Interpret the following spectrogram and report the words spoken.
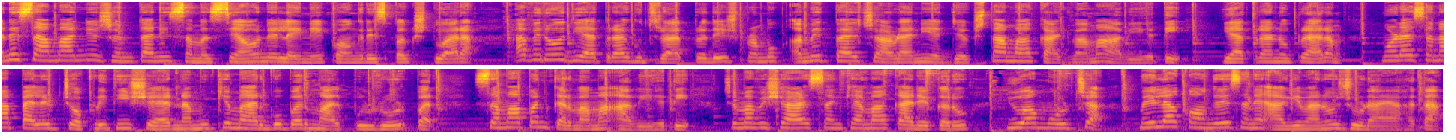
અને સામાન્ય જનતાની સમસ્યાઓને લઈને કોંગ્રેસ પક્ષ દ્વારા આ વિરોધ યાત્રા ગુજરાત પ્રદેશ પ્રમુખ અમિતભાઈ ચાવડાની અધ્યક્ષતામાં કાઢવામાં આવી હતી. યાત્રાનો પ્રારંભ મોડાસાના પેલેટ ચોકડીથી શહેરના મુખ્ય માર્ગો પર માલપુર રોડ પર સમાપન કરવામાં આવી હતી, જેમાં વિશાળ સંખ્યામાં કાર્યકરો, યુવા મોરચા, મહિલા કોંગ્રેસ અને આગેવાનો જોડાયા હતા.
